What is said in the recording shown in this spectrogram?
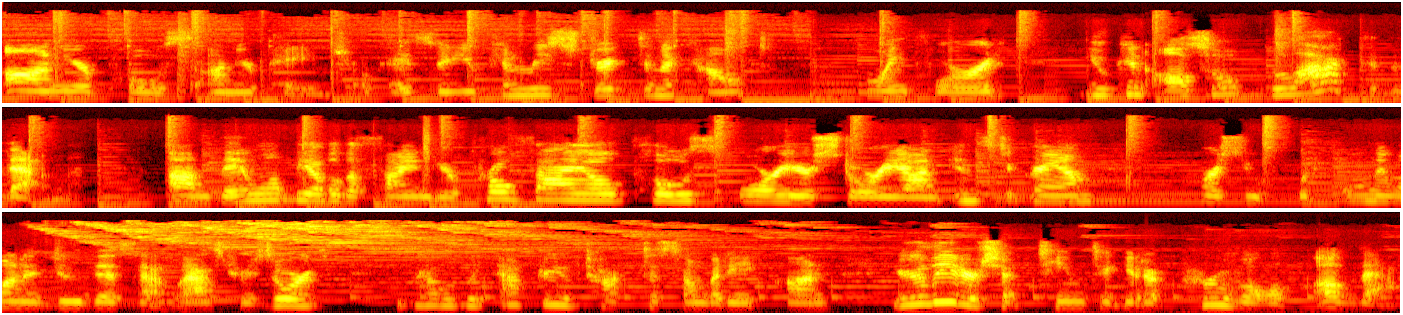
on your posts on your page. Okay, so you can restrict an account going forward. You can also block them. Um, they won't be able to find your profile, posts, or your story on Instagram. Of course, you would only want to do this at last resort, probably after you've talked to somebody on your leadership team to get approval of that.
